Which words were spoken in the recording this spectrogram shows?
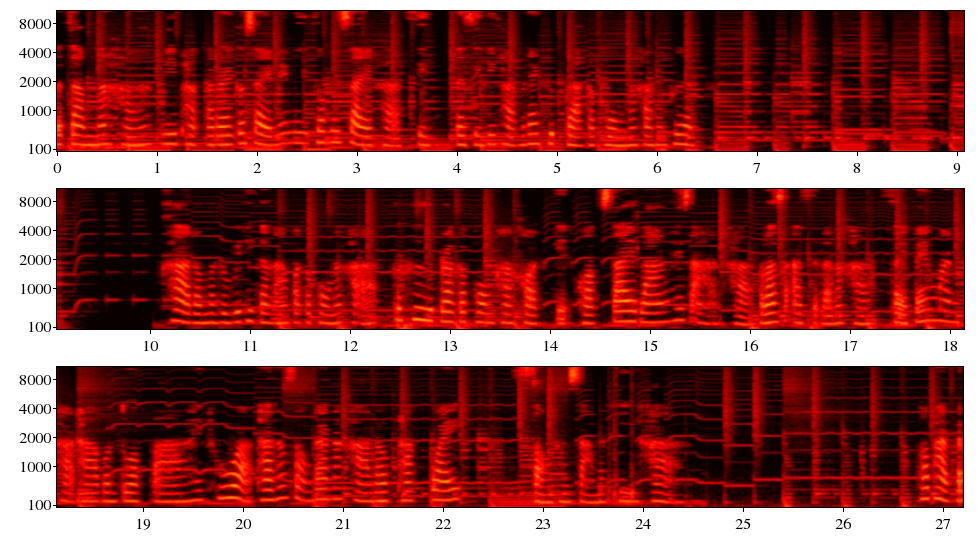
ประจำนะคะ มีผักอะไรก็ใส่ไม่มีก็ไม่ใส่ค่ะสิ่งแต่สิ่งที่ขาดไม่ได้คือปลากระพงนะคะเพื่อนๆ ค่ะเรามาดูวิธีการล้างปลากระพงนะคะ ก็คือปลากระพงค่ะขอดเกล็ดควักไส้ล้างให้สะอาดค่ะล้างสะอาดเสร็จแล้วนะคะ ใส่แป้งมันค่ะทาบนตัวปลาให้ทั่ว ทาทั้งสองด้านนะคะแล้วพักไว้ 2-3 นาทีค่ะ พอผ่านไป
